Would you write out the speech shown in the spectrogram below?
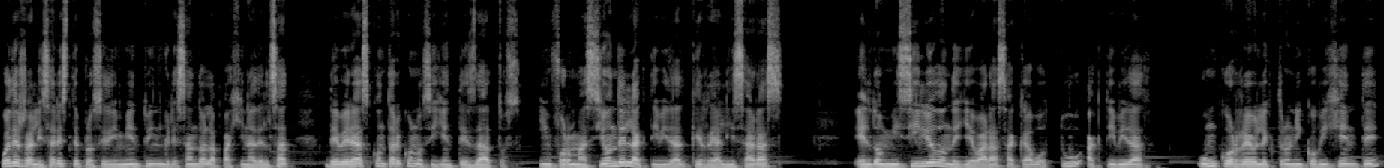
puedes realizar este procedimiento ingresando a la página del SAT. Deberás contar con los siguientes datos. Información de la actividad que realizarás el domicilio donde llevarás a cabo tu actividad, un correo electrónico vigente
